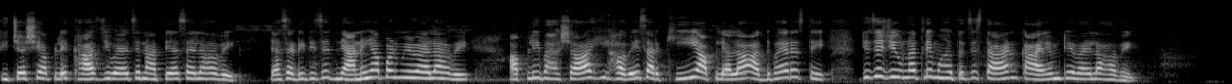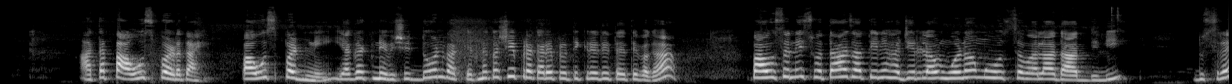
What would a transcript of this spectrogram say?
तिच्याशी आपले खास जिवाळ्याचे नाते असायला हवे. त्यासाठी तिचे ज्ञानही आपण मिळवायला हवे. आपली भाषा ही हवेसारखी आपल्याला आतबाहेर असते. तिचे जीवनातले महत्त्वाचे स्थान कायम ठेवायला हवे. आता पाऊस पडत आहे. पाऊस पडणे या घटनेविषयी दोन वाक्यातनं कशी प्रकारे प्रतिक्रिया देता येते बघा. पावसाने स्वतः जातीने हजेरी लावून वन महोत्सवाला दाद दिली. दुसरे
